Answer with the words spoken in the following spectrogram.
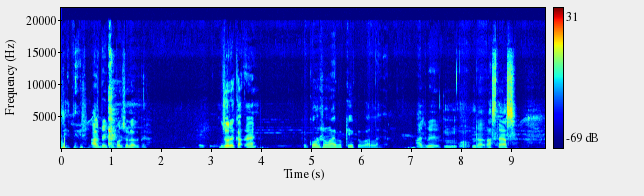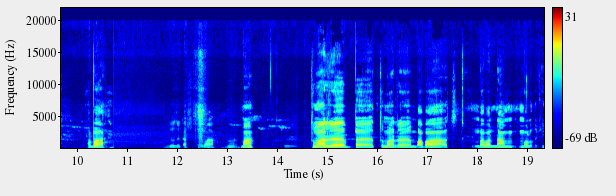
শীতের আসবে একটু পরে চলে আসবে। জোরে হ্যাঁ? কোন সময় আইবো কে কে আল্লাহ জানে। আসবে ওরা রাস্তায় আছে। আব্বা। মা? তোমার তোমার বাবা বাবার নাম বলো দেখি।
